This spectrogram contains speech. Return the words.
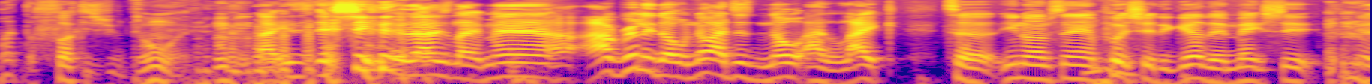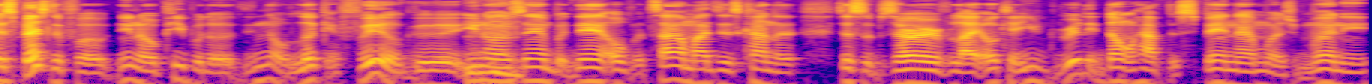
what the fuck is you doing?" like she, I was like, "Man, I, I really don't know. I just know I like." To you know what I'm saying, put mm-hmm. shit together and make shit, you know, especially for you know people to you know look and feel good. You know what I'm mm-hmm. saying. But then over time, I just kind of just observed like, okay, you really don't have to spend that much money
